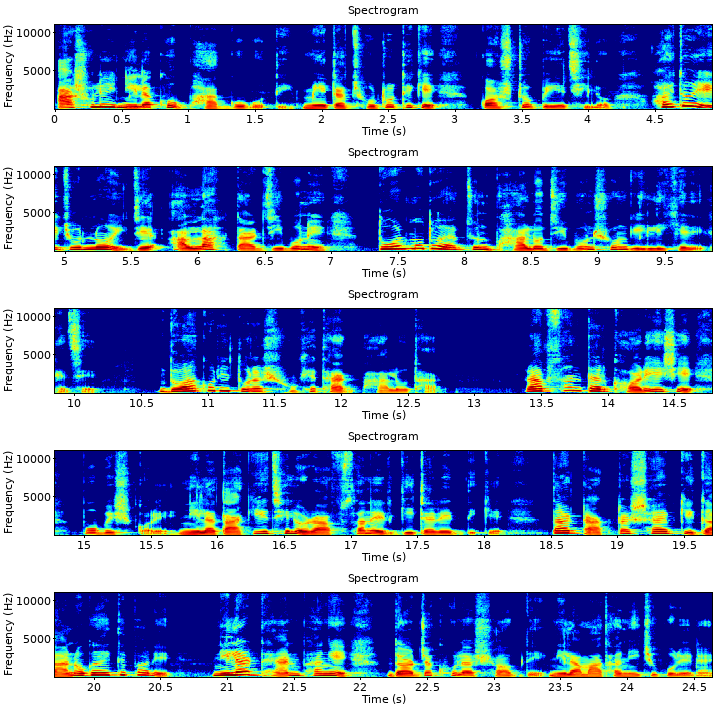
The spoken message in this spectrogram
আসলেই নীলা খুব ভাগ্যবতী। মেয়েটা ছোট থেকে কষ্ট পেয়েছিল। হয়তো এই জন্যই যে আল্লাহ তার জীবনে তোর মতো একজন ভালো জীবনসঙ্গী লিখে রেখেছে। দোয়া করি তোরা সুখে থাক, ভালো থাক। রাফসান তার ঘরে এসে প্রবেশ করে। নীলা তাকিয়েছিল রাফসানের গিটারের দিকে। তার ডাক্তার সাহেব কি গানও গাইতে পারে? নীলার ধ্যান ভাঙে দরজা খোলার শব্দে। নীলা মাথা নিচু করে নেয়।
